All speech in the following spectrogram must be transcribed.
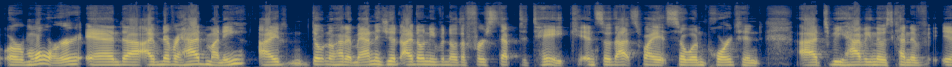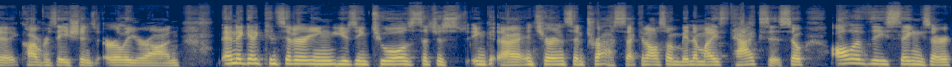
or more, and uh, I've never had money. I don't know how to manage it. I don't even know the first step to take. And so that's why it's so important uh, to be having those kind of uh, conversations earlier on. And again, considering using tools such as uh, insurance and trust that can also minimize taxes. So all of these things are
